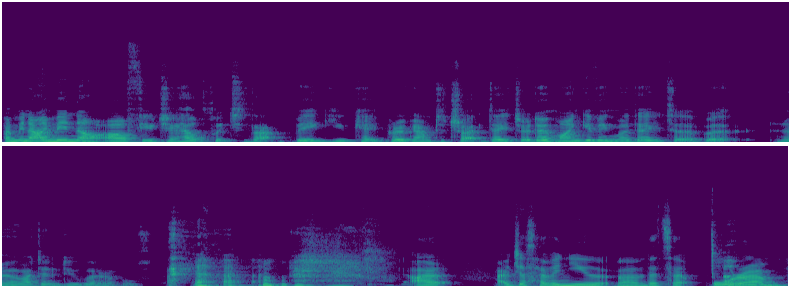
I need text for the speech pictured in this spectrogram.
I mean, I'm in our, our Future Health, which is that big UK program to track data. I don't mind giving my data, but No, I don't do wearables. I I just have a new um, that's a Oura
